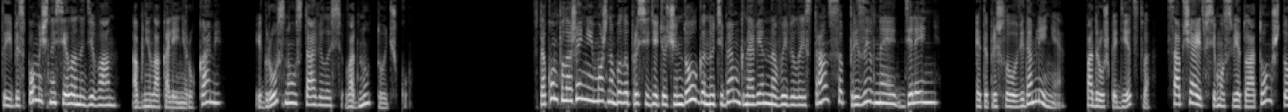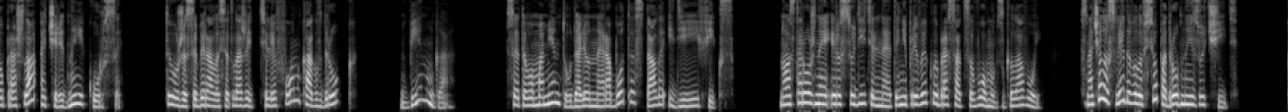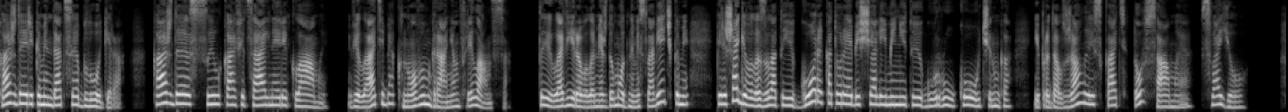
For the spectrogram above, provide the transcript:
ты беспомощно села на диван, обняла колени руками и грустно уставилась в одну точку. В таком положении можно было просидеть очень долго, но тебя мгновенно вывело из транса призывное «делень». Это пришло уведомление. Подружка детства сообщает всему свету о том, что прошла очередные курсы. Ты уже собиралась отложить телефон, как вдруг... Бинго! С этого момента удаленная работа стала идеей фикс. Но осторожная и рассудительная, ты не привыкла бросаться в омут с головой. Сначала следовало все подробно изучить. Каждая рекомендация блогера, каждая ссылка официальной рекламы вела тебя к новым граням фриланса. Ты лавировала между модными словечками, перешагивала золотые горы, которые обещали именитые гуру коучинга, и продолжала искать то самое, свое.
